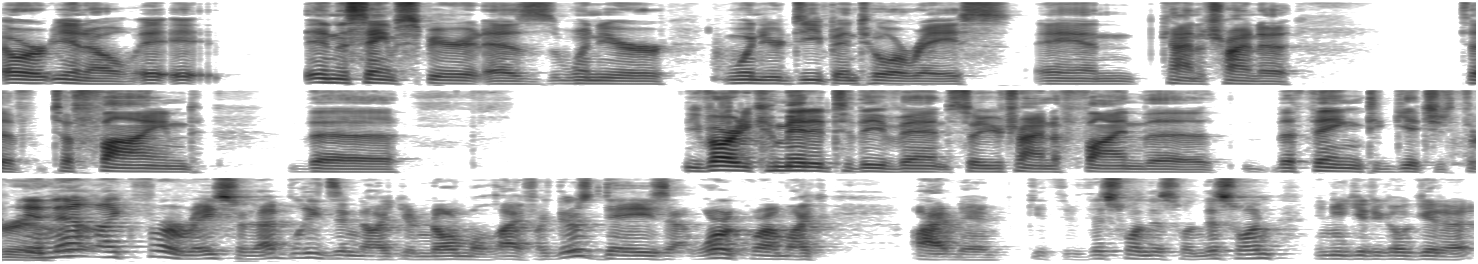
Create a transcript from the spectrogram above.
or you know, it, it, in the same spirit as when you're when you're deep into a race and kind of trying to to to find the you've already committed to the event, so you're trying to find the the thing to get you through. And that, like, for a racer, that bleeds into like your normal life. Like, there's days at work where I'm like, all right, man, get through this one, this one, this one, and you get to go get a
